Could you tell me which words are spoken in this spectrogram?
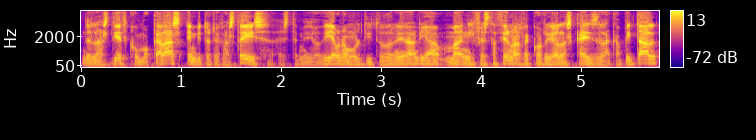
de las 10 convocadas en Vitoria-Gasteiz. Este mediodía una multitudinaria manifestación ha recorrido las calles de la capital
